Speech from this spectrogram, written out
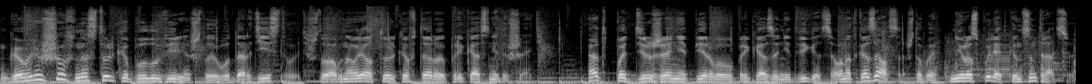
Гаврюшов настолько был уверен, что его дар действует, что обновлял только второй приказ не дышать. От поддержания первого приказа не двигаться он отказался, чтобы не распылять концентрацию.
